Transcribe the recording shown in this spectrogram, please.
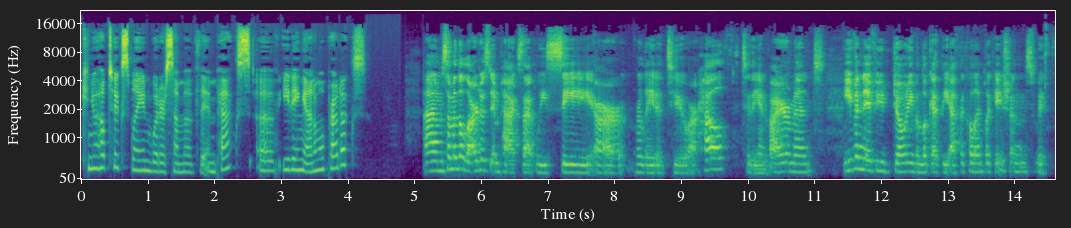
Can you help to explain what are some of the impacts of eating animal products? Um, some of the largest impacts that we see are related to our health, to the environment. Even if you don't even look at the ethical implications, with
